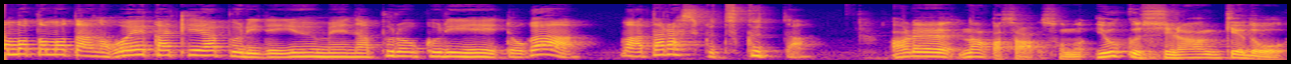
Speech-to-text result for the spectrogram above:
まあ、もともとあの、お絵描きアプリで有名なプロクリエイトが、まあ、新しく作った。あれ、なんかさ、その、よく知らんけど、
